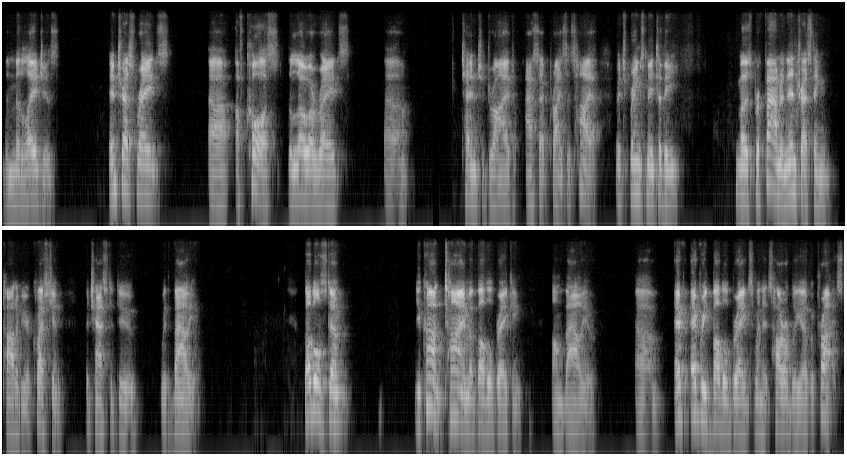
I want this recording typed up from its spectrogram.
the Middle Ages. Interest rates, uh, of course, the lower rates uh, tend to drive asset prices higher, which brings me to the most profound and interesting part of your question, which has to do with value. Bubbles don't, you can't time a bubble breaking on value. Um, every, every bubble breaks when it's horribly overpriced.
